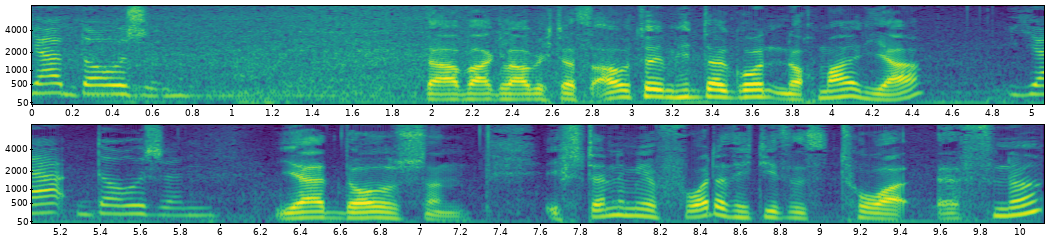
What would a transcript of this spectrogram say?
Ja, должен. Da war, glaube ich, das Auto im Hintergrund. Nochmal, ja? Ja, должен. Ja, должен. Ich stelle mir vor, dass ich dieses Tor öffne.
